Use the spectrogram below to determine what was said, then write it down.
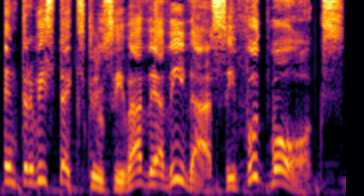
entrevista exclusiva de Adidas y Footbox.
